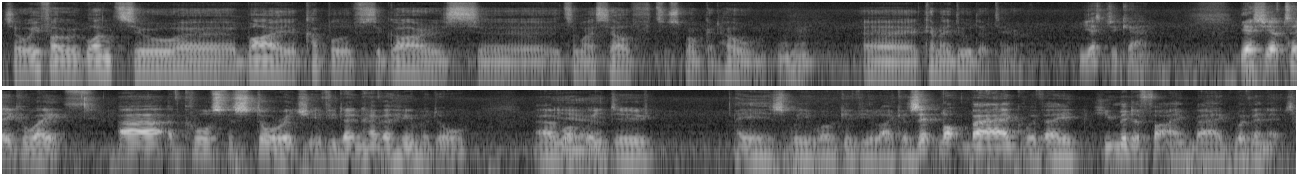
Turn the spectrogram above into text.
So if I would want to uh, buy a couple of cigars uh, to myself to smoke at home, Mm-hmm. uh, can I do that here? Yes, you can. Yes, you have takeaway. Uh, of course, for storage, if you don't have a humidor, uh, what Yeah. we do is we will give you like a Ziploc bag with a humidifying bag within it.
